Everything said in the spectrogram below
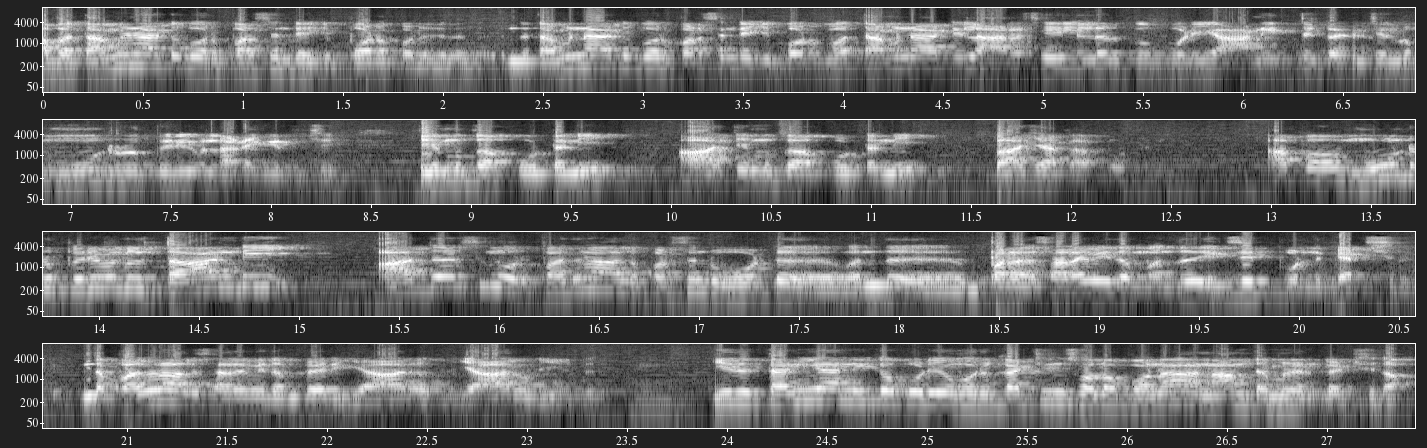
அப்ப தமிழ்நாட்டுக்கு ஒரு பர்சன்டேஜ் போடப்படுகிறது. இந்த தமிழ்நாட்டுக்கு ஒரு பர்சன்டேஜ் போடும்போது தமிழ்நாட்டில் அரசியலில் இருக்கக்கூடிய அனைத்து கட்சிகளும் மூன்று பிரிவில் அடங்கிடுச்சு. திமுக கூட்டணி அதிமுக கூட்டணி பாஜக கூட்டணி. அப்போ மூன்று பிரிவுகள் தாண்டி அதர்ஸ்னு ஒரு பதினாலு பர்சன்ட் ஓட்டு வந்து சதவீதம் வந்து எக்ஸிட் போல் கிடைச்சிருக்கு இந்த பதினாலு சதவீதம் பேர் யாரு? யாருடையது? இது தனியா நிற்கக்கூடிய ஒரு கட்சின்னு சொல்ல போனா நாம் தமிழர் கட்சி தான்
